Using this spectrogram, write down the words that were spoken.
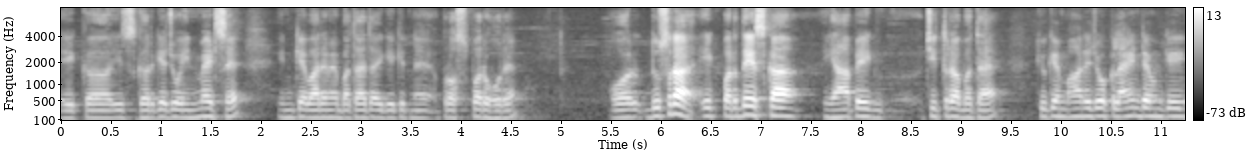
एक इस घर के जो इनमेट्स है, इनके बारे में बताता है कि कितने प्रॉस्पर हो रहे हैं। और दूसरा, एक परदेश का यहाँ पे एक चित्र बताया, क्योंकि हमारे जो क्लाइंट है, उनकी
